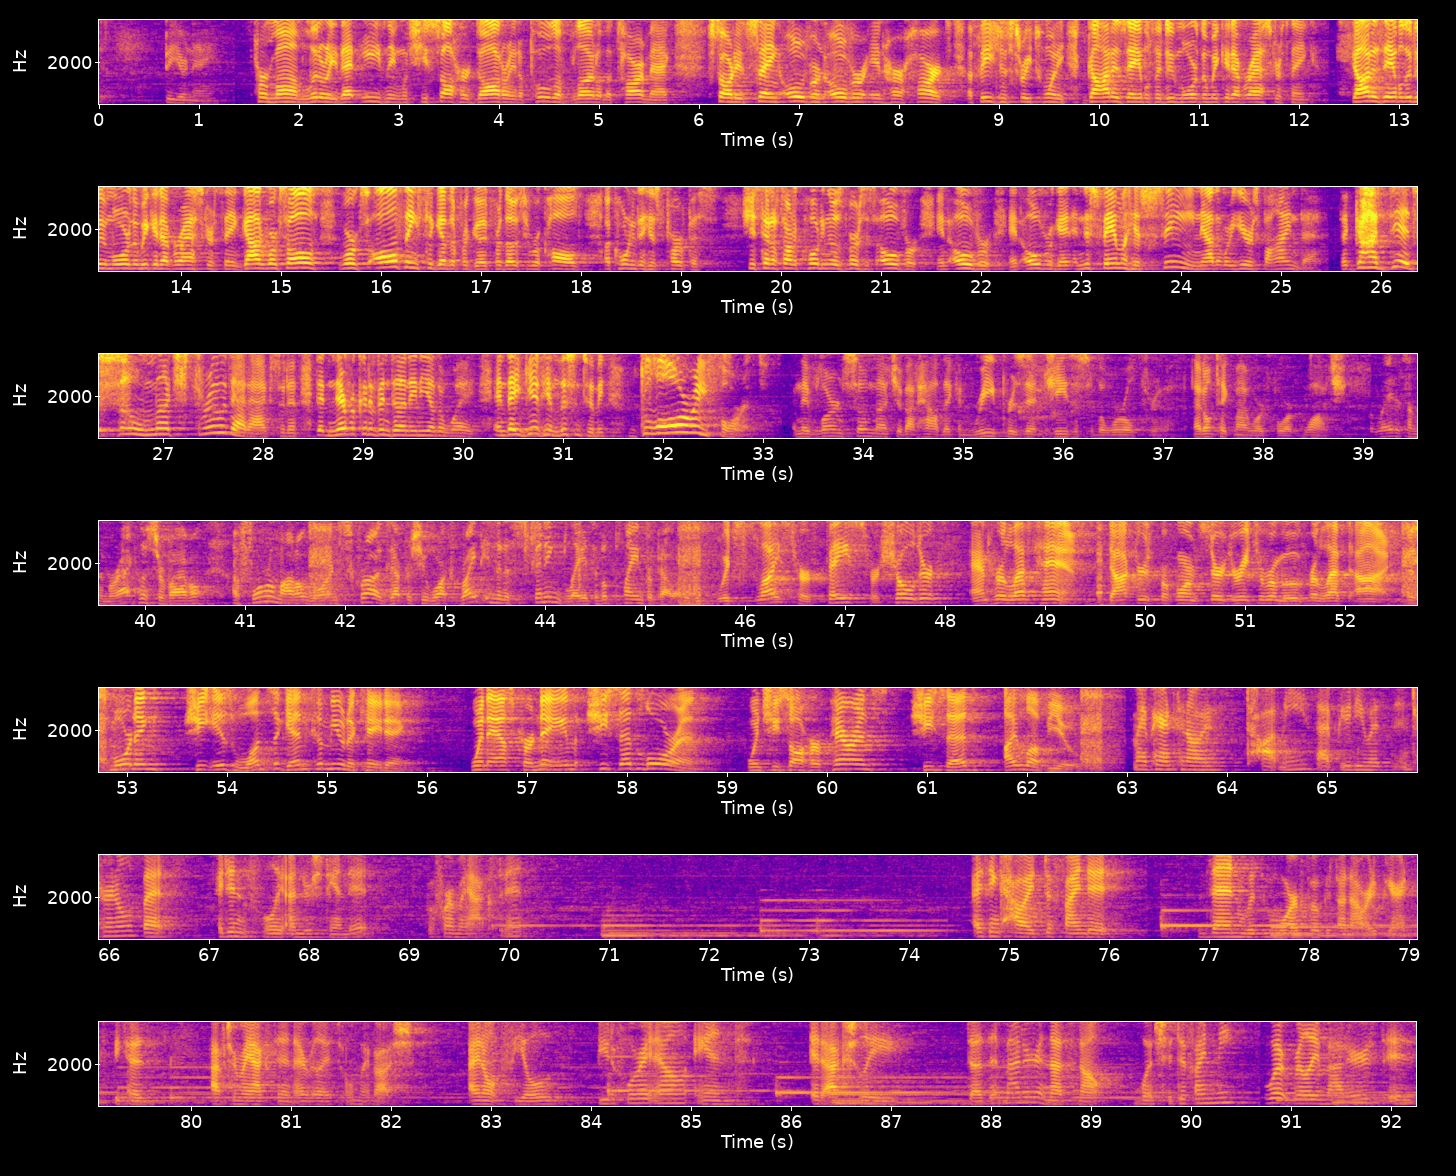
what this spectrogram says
be your name. Her mom, literally that evening, when she saw her daughter in a pool of blood on the tarmac, started saying over and over in her heart, Ephesians 3:20, God is able to do more than we could ever ask or think. God is able to do more than we could ever ask or think. God works all, works all things together for good for those who are called according to his purpose. She said, I started quoting those verses over and over and over again. And this family has seen, now that we're years behind that, that God did so much through that accident that never could have been done any other way. And they give Him, listen to me, glory for it. And they've learned so much about how they can represent Jesus to the world through it. Now, don't take my word for it. Watch. The latest on the miraculous survival of former model Lauren Scruggs after she walked right into the spinning blades of a plane propeller. Which sliced her face, her shoulder, and her left hand. Doctors performed surgery to remove her left eye. This morning, she is once again communicating. When asked her name, she said Lauren. When she saw her parents, she said, I love you. My parents had always taught me that beauty was internal, but I didn't fully understand it before my accident. I think how I defined it then was more focused on outward appearance because after my accident, I realized, oh my gosh, I don't feel beautiful right now, and it actually doesn't matter, and that's not what should define me. What really matters is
